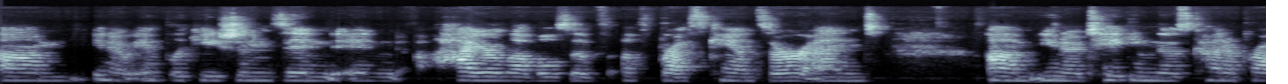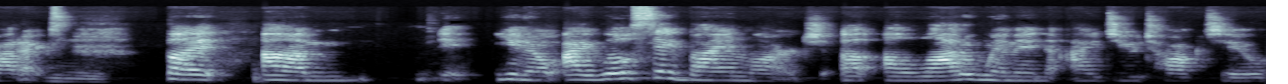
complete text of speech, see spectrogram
um, you know implications in in higher levels of, of breast cancer and um, you know taking those kind of products Mm. but um, it- you know i will say by and large a, a lot of women i do talk to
